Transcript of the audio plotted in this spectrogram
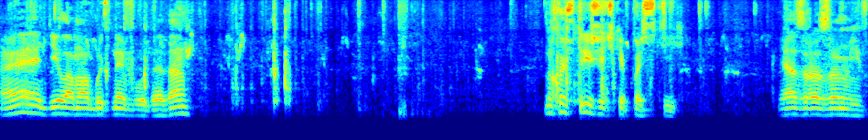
Е, діла, мабуть, не буде, так? Ну, хоч трішечки постій. Я зрозумів.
